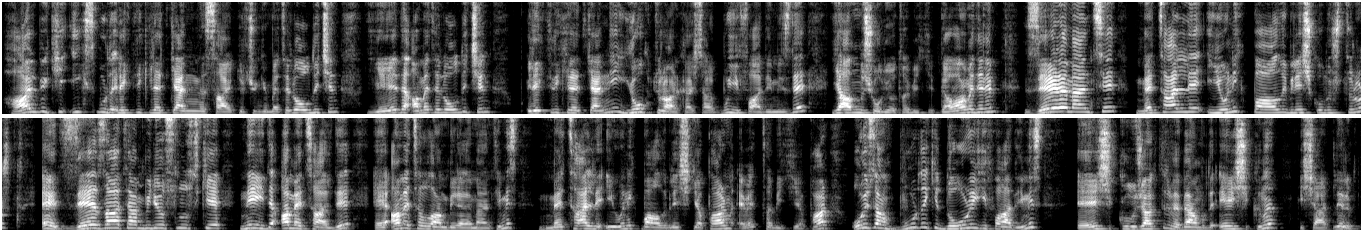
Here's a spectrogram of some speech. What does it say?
Halbuki X burada elektrik iletkenliğine sahiptir. Çünkü metal olduğu için Y de ametal olduğu için elektrik iletkenliği yoktur arkadaşlar. Bu ifademizde yanlış oluyor tabii ki. Devam edelim. Z elementi metalle iyonik bağlı bileşik oluşturur. Evet Z zaten biliyorsunuz ki neydi? Ametaldi. E, ametal olan bir elementimiz metalle iyonik bağlı bileşik yapar mı? Evet tabii ki yapar. O yüzden buradaki doğru ifademiz E şıkkı olacaktır ve ben burada E şıkkını işaretlerim.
